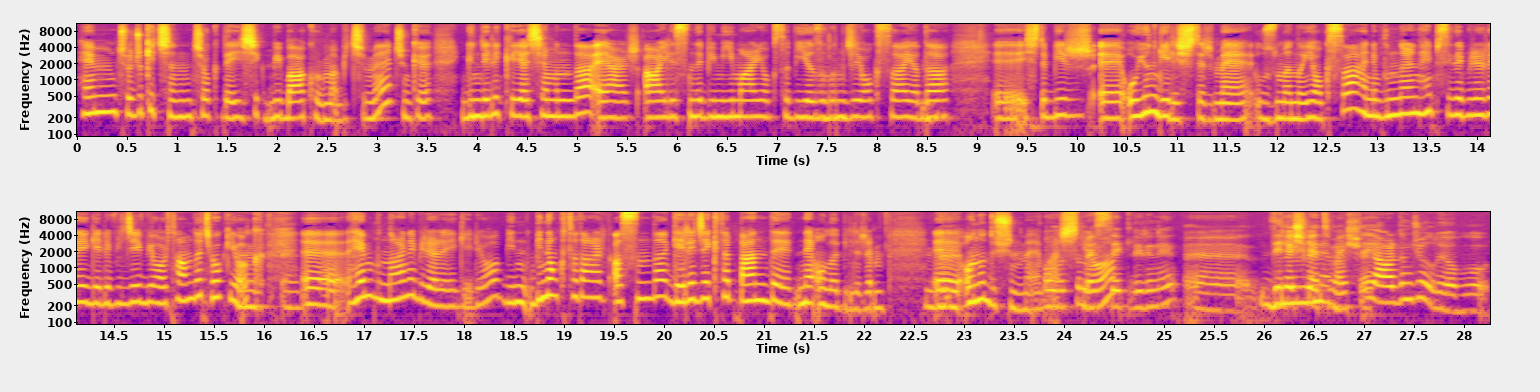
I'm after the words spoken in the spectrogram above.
hem çocuk için çok değişik bir bağ kurma biçimi. Çünkü gündelik yaşamında eğer ailesinde bir mimar yoksa bir yazılımcı yoksa ya da e, işte bir e, oyun geliştirme uzmanı yoksa hani bunların hepsiyle bir araya gelebileceği bir ortamda çok yok. Evet, evet. E, hem bunlarla bir araya geliyor. Bir, bir noktada aslında gelecekte ben de ne olabilirim? E, onu düşünmeye başlıyor. Olası mesleklerini e, keşfetmekte yardımcı oluyor bu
